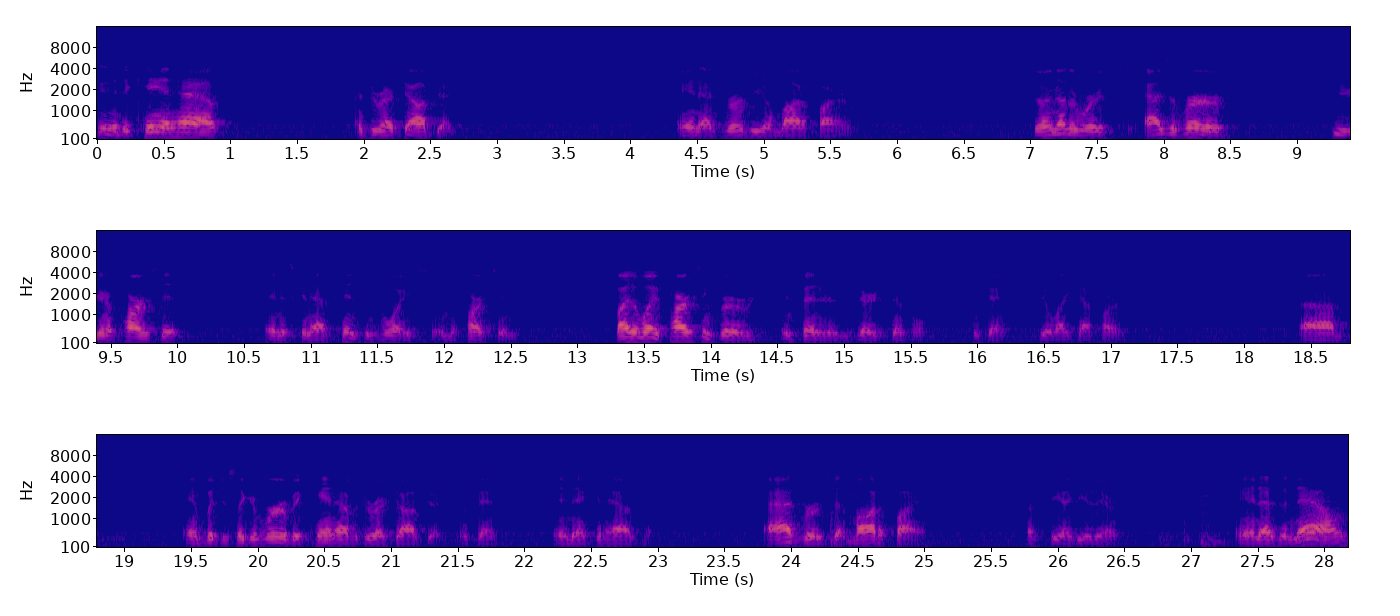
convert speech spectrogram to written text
And it can have a direct object and adverbial modifiers. So in other words, as a verb, you're going to parse it, and it's going to have tense and voice in the parsing. By the way, parsing for infinitives is very simple. Okay, so you'll like that part. Um, and but just like a verb, it can't have a direct object. Okay, and it can have adverbs that modify it. That's the idea there. And as a noun,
